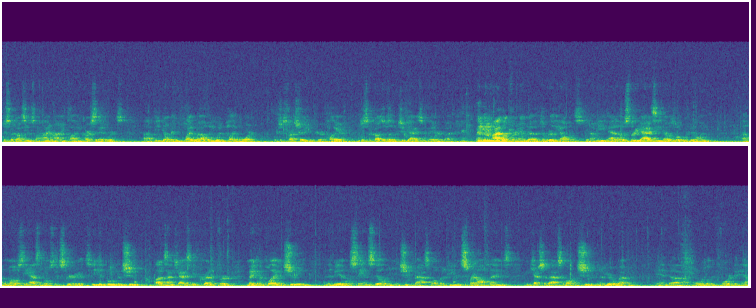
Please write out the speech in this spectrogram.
just because he was behind Ryan Cline and Carsen Edwards. Uh, he'd go in and play well, but he wouldn't play more, which is frustrating if you're a player, just because those other two guys are there. But I look for him to, to really help us. You know, he, out of those three guys, he knows what we're doing um, the most. He has the most experience. He can move and shoot. A lot of times guys get credit for making a play and shooting and then be able to stand still and, and shoot the basketball. But if you can sprint off things and catch the basketball and shoot, you know, you're a weapon. And, uh, you know, we're looking forward to him,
